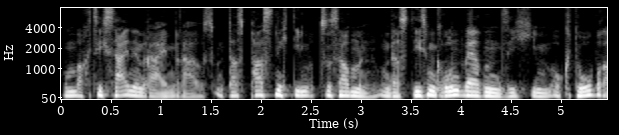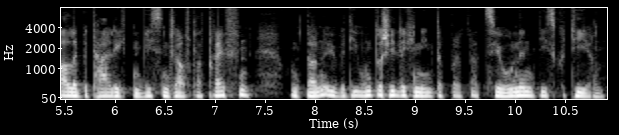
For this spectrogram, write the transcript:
und macht sich seinen Reim draus. Und das passt nicht immer zusammen. Und aus diesem Grund werden sich im Oktober alle beteiligten Wissenschaftler treffen und dann über die unterschiedlichen Interpretationen diskutieren.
